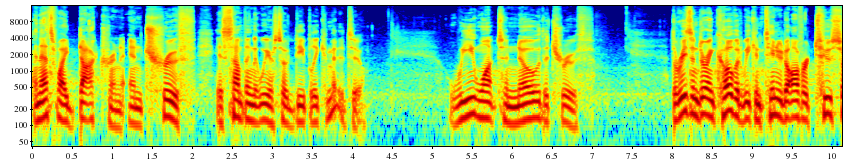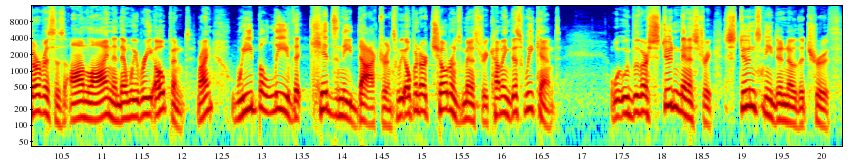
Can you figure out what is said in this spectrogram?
And that's why doctrine and truth is something that we are so deeply committed to. We want to know the truth. The reason during COVID we continued to offer two services online and then we reopened, right? We believe that kids need doctrines. We opened our children's ministry coming this weekend. We believe our student ministry, students need to know the truth.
